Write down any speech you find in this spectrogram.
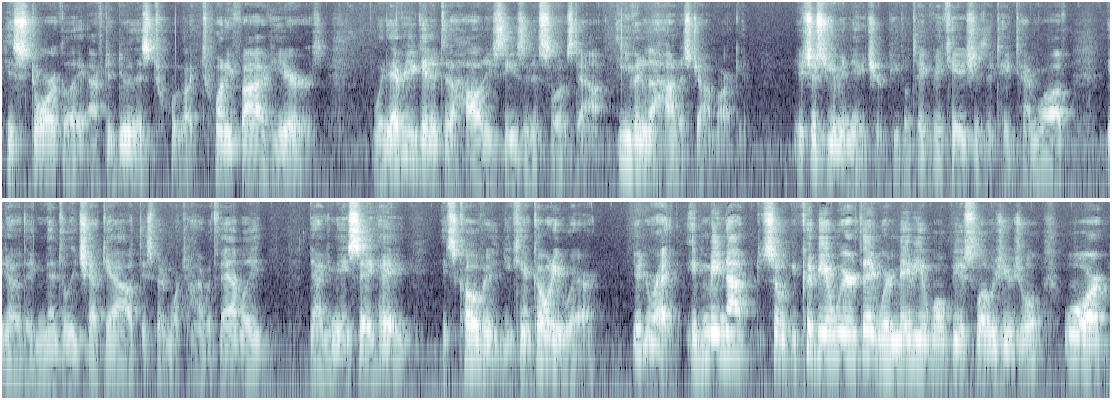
Historically, after doing this tw- like 25 years, whenever you get into the holiday season, it slows down, even in the hottest job market. It's just human nature. People take vacations, they take time off, you know, they mentally check out, they spend more time with family. Now, you may say, hey, it's COVID, you can't go anywhere. You're right. It may not, so it could be a weird thing where maybe it won't be as slow as usual, or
